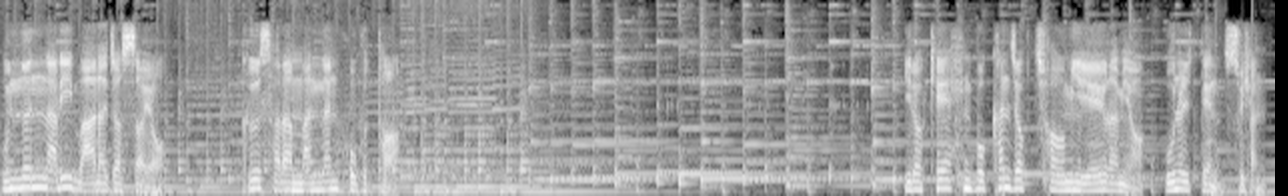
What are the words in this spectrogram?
웃는 날이 많아졌어요. 그 사람 만난 후부터. 이렇게 행복한 적 처음이에요라며 운을 뗀 수현.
